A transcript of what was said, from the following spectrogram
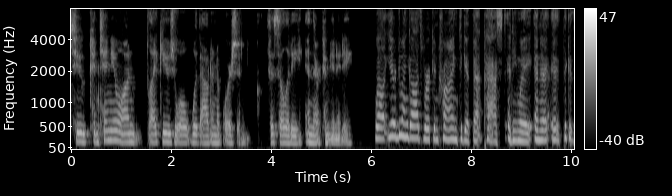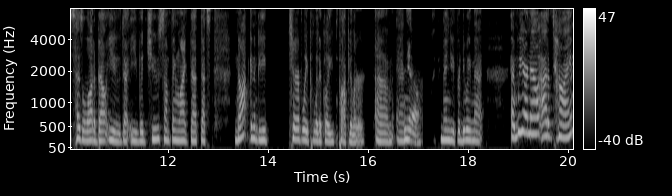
to continue on like usual without an abortion facility in their community. Well, you're doing God's work and trying to get that passed anyway. And I, I think it says a lot about you that you would choose something like that. That's not going to be terribly politically popular. Um, and so I commend you for doing that. And we are now out of time.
